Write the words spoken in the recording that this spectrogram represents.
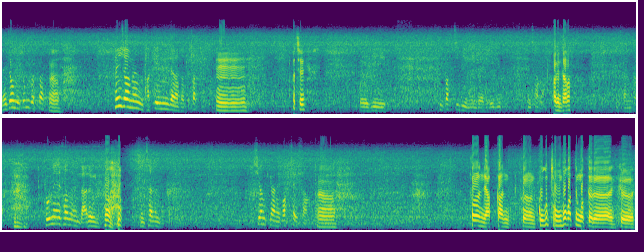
매점이 좀 더 싸. 어, 편의점은 밖에 있는 다 똑같아. 음, 그치. 여기 김밥집이 있는데 여기 괜찮아. 아, 괜찮아? 괜찮은 거. 같아. 교내에서는 나름 괜찮은 거. 같아. 시험 기간에 꽉 차 있어. 어, 그런 약간 그런 고급 정보 같은 것들은 그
